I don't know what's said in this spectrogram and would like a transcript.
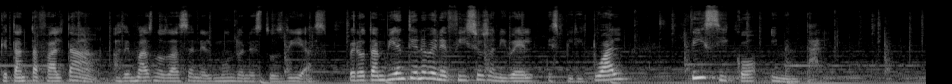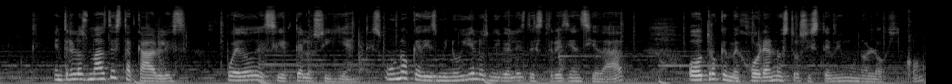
que tanta falta además nos hace en el mundo en estos días, pero también tiene beneficios a nivel espiritual, físico y mental. Entre los más destacables puedo decirte los siguientes. Uno que disminuye los niveles de estrés y ansiedad, otro que mejora nuestro sistema inmunológico.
